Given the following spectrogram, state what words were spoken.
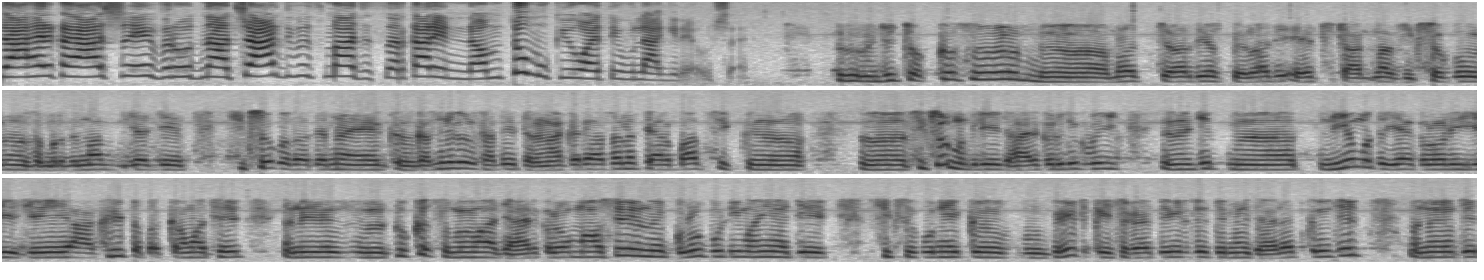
જાહેર કર્યા છે. વિરોધના ચાર દિવસમાં જ સરકારે નમતું મૂક્યું હોય તેવું લાગી રહ્યું છે. જી ચોક્કસ હમણાં ચાર દિવસ પહેલા જે એચ સ્ટાર્ટના શિક્ષકોના સમર્થનમાં બીજા જે શિક્ષકો હતા, તેમણે ગાંધીનગર ખાતે ધરણા કર્યા હતા અને ત્યારબાદ શિક્ષણ મંત્રીએ જાહેર કર્યું હતું કે ભાઈ જે નિયમો તૈયાર કરવાની જે છે એ આખરી તબક્કામાં છે અને ટૂંક જ સમયમાં જાહેર કરવામાં આવશે અને ગુરુ પૂર્ણિમાની આજે શિક્ષકોને એક ભેટ કહી શકાય તેવી રીતે તેમણે જાહેરાત કરી છે અને જે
